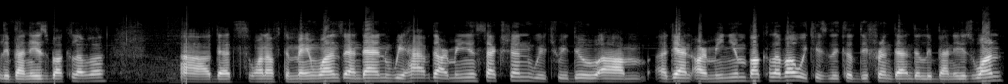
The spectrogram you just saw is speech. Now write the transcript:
Lebanese baklava. Uh, that's one of the main ones. And then we have the Armenian section, which we do um, again Armenian baklava, which is little different than the Lebanese one.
